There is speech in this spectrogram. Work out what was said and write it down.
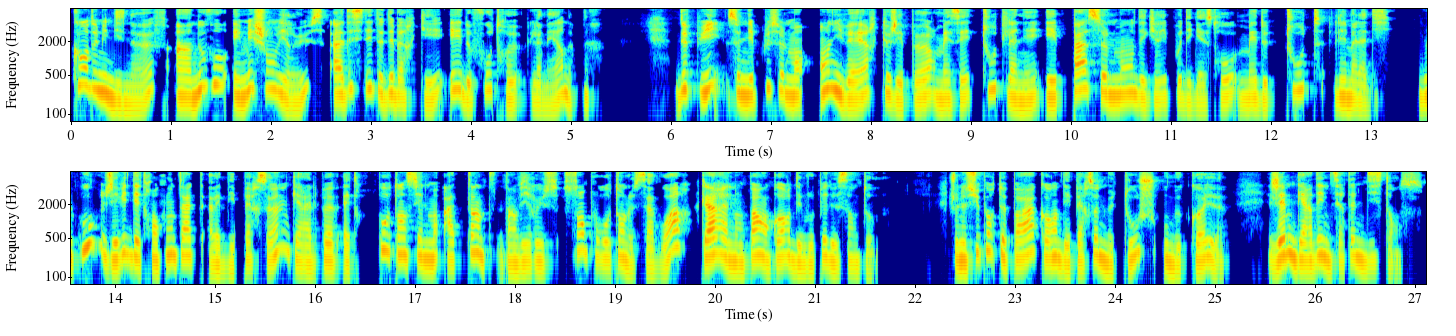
qu'en 2019, un nouveau et méchant virus a décidé de débarquer et de foutre la merde. Depuis, ce n'est plus seulement en hiver que j'ai peur, mais c'est toute l'année, et pas seulement des grippes ou des gastro, mais de toutes les maladies. Du coup, j'évite d'être en contact avec des personnes car elles peuvent être potentiellement atteintes d'un virus sans pour autant le savoir, car elles n'ont pas encore développé de symptômes. Je ne supporte pas quand des personnes me touchent ou me collent. j'aime garder une certaine distance.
